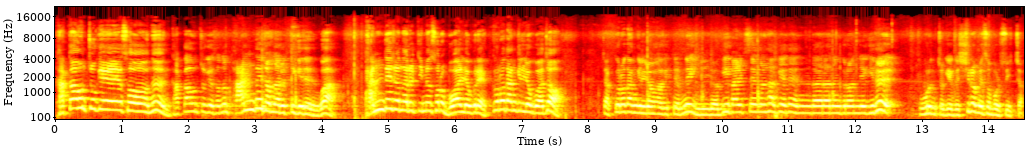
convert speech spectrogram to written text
가까운 쪽에서는 가까운 쪽에서는 반대 전화를 띠게 되는 거야. 반대 전화를 띠면 서로 뭐 하려고 그래? 끌어당기려고 하죠. 자, 끌어당기려고 하기 때문에 인력이 발생을 하게 된다라는 그런 얘기를 오른쪽에 그 실험에서 볼 수 있죠.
